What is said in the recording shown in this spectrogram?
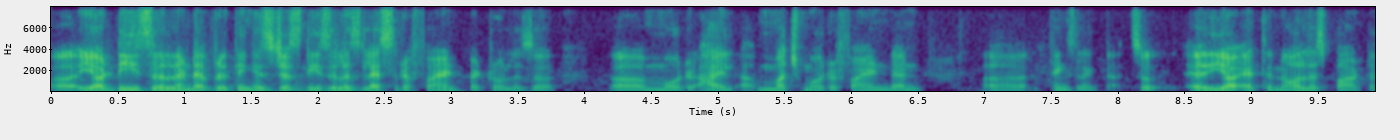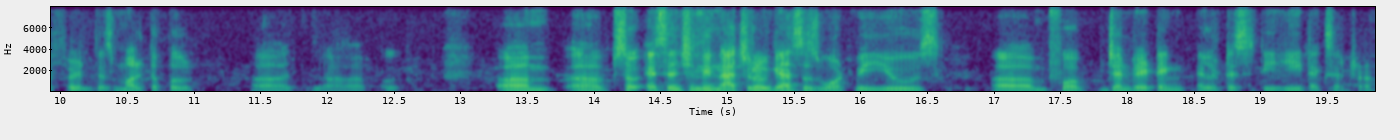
uh, your diesel and everything is just diesel is less refined petrol is a uh, more high uh, much more refined and uh, things like that. So uh, your ethanol is part of it. There's multiple uh, uh, um, uh, so essentially natural gas is what we use um, for generating electricity heat etc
